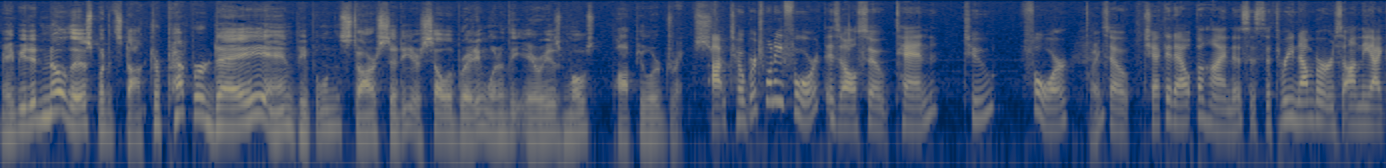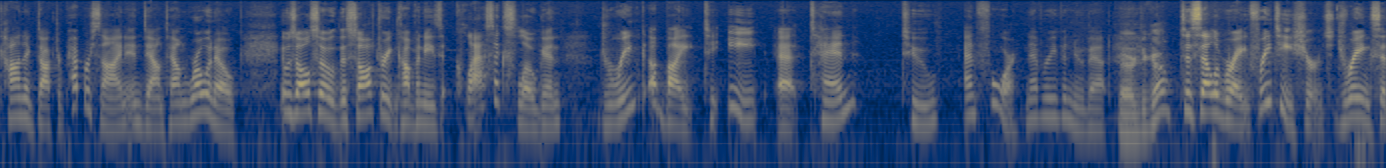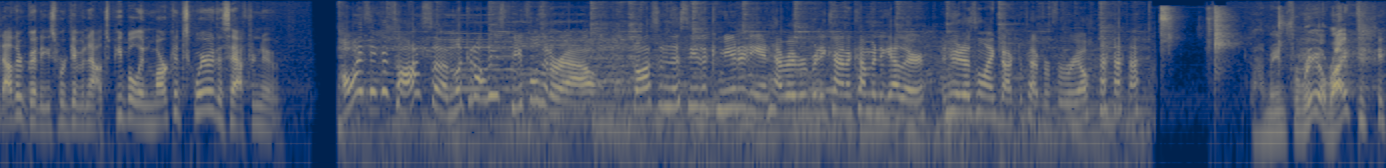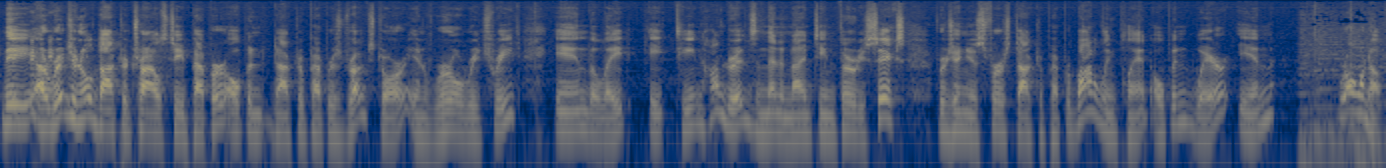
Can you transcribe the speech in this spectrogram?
Maybe you didn't know this, but it's Dr. Pepper Day, and people in the Star City are celebrating one of the area's most popular drinks. October 24th is also 10 to 4. Okay. So check it out behind us. It's the three numbers on the iconic Dr. Pepper sign in downtown Roanoke. It was also the soft drink company's classic slogan, drink a bite to eat at 10, 2, and 4. Never even knew that. There you go. To celebrate, free t-shirts, drinks, and other goodies were given out to people in Market Square this afternoon. Oh, I think it's awesome. Look at all these people that are out. It's awesome to see the community and have everybody kind of coming together. And who doesn't like Dr. Pepper for real? I mean, for real, right? The original Dr. Charles T. Pepper opened Dr. Pepper's drugstore in Rural Retreat in the late 1800s. And then in 1936, Virginia's first Dr. Pepper bottling plant opened where? In Roanoke.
